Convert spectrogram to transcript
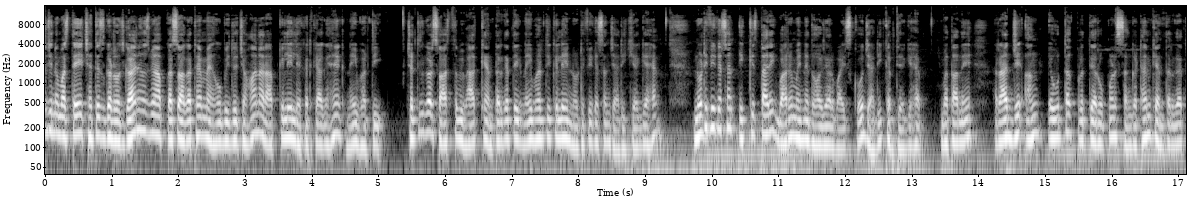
जी, नमस्ते। छत्तीसगढ़ रोज़गार न्यूज़ में आपका स्वागत है। मैं हूँ बिजू चौहान और आपके लिए लेकर के आ गए हैं एक नई भर्ती। छत्तीसगढ़ स्वास्थ्य विभाग के अंतर्गत एक नई भर्ती के लिए नोटिफिकेशन जारी किया गया है। नोटिफिकेशन 21 तारीख बारह महीने 2022 को जारी कर दिया गया है। बता दें, राज्य अंग एवं प्रत्यारोपण संगठन के अंतर्गत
